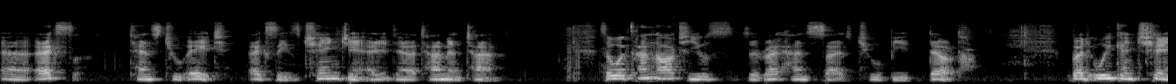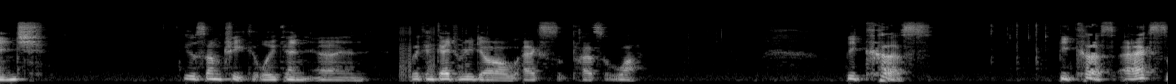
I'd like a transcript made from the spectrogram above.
x tends to 8 x is changing at time and time. So we cannot use the right hand side to be delta but we can change use some trick. We can uh, we can get rid of x plus 1 because because x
